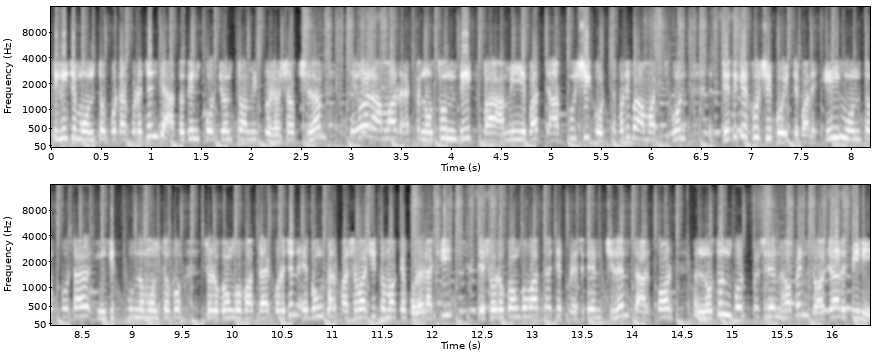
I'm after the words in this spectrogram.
তিনি যে মন্তব্যটা করেছেন যে, এতদিন পর্যন্ত আমি প্রশাসক ছিলাম, এবার আমার একটা নতুন দিক বা আমি এবার যা খুশি করতে পারি বা আমার জীবন যেদিকে খুশি বইতে পারে। এই মন্তব্যটা, ইঙ্গিতপূর্ণ মন্তব্য সৌরভ গঙ্গোপাধ্যায় করেছেন এবং তার পাশাপাশি তোমাকে বলে রাখি যে সৌরভ গঙ্গোপাধ্যায় যে প্রেসিডেন্ট ছিলেন, তারপর নতুন বোর্ড প্রেসিডেন্ট হবেন রজার বিনি।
